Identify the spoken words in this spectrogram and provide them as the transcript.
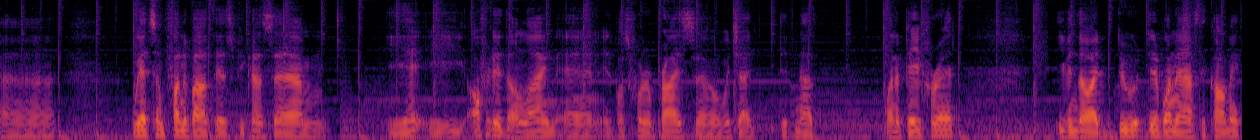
Uh, we had some fun about this because um, he, he offered it online and it was for a price uh, which I did not want to pay for it even though I do did want to have the comic.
